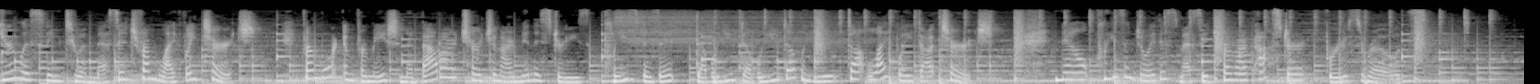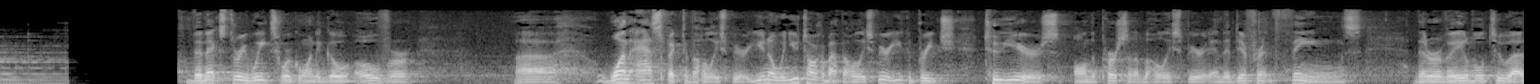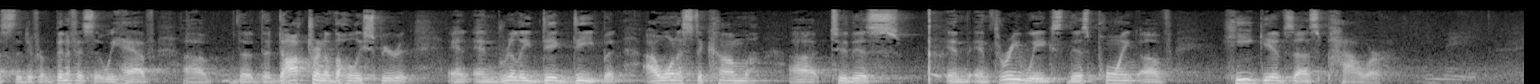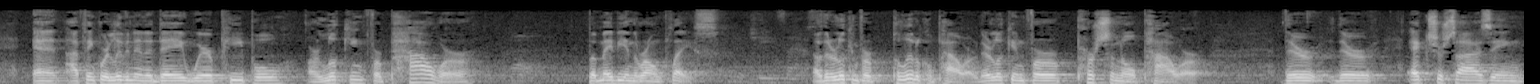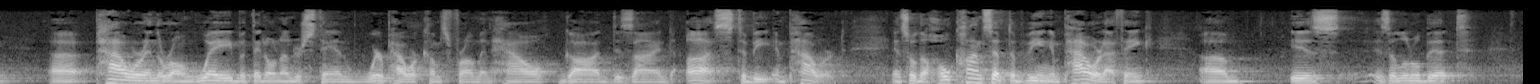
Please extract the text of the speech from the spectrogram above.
You're listening to a message from Lifeway Church. For more information about our church and our ministries, please visit www.lifeway.church. Now, please enjoy this message from our pastor, Bruce Rhodes. The next three weeks, we're going to go over uh, one aspect of the Holy Spirit. You know, when you talk about the Holy Spirit, you could preach two years on the person of the Holy Spirit and the different things that are available to us, the different benefits that we have, uh, the, the doctrine of the Holy Spirit, and, and really dig deep. But I want us to come uh, to this in, in three weeks, this point of He gives us power. And I think we're living in a day where people are looking for power, but maybe in the wrong place. Uh, they're looking for political power. They're looking for personal power. They're, they're exercising uh, power in the wrong way, but they don't understand where power comes from and how God designed us to be empowered. And so the whole concept of being empowered, I think, um, is, is a little bit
